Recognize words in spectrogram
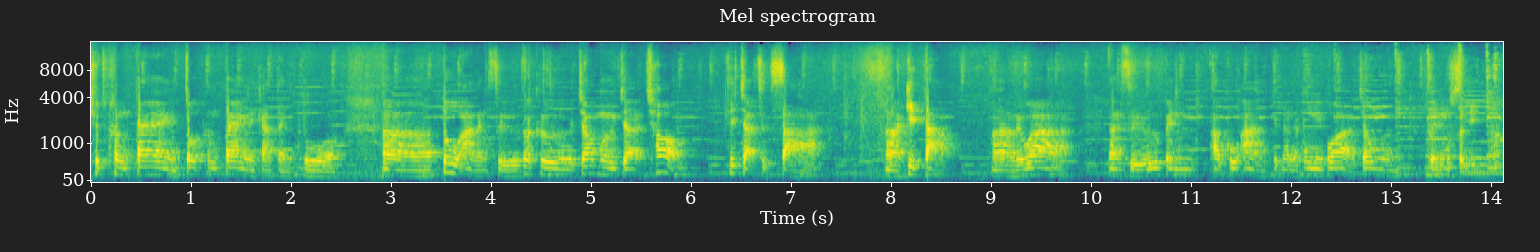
ชุดเครื่องแป้งโต๊ะเครื่องแป้งในการแต่งตัวตู้อ่านหนังสือก็คือเจ้าเมืองจะชอบที่จะศึกษากิตาบ อ่าหรือว่าหนังสือเป็นอัลกุรอานเป็นอะไรพวกนี้เพราะว่าเจ้าเมืองเป็นมุสลิมเนาะ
